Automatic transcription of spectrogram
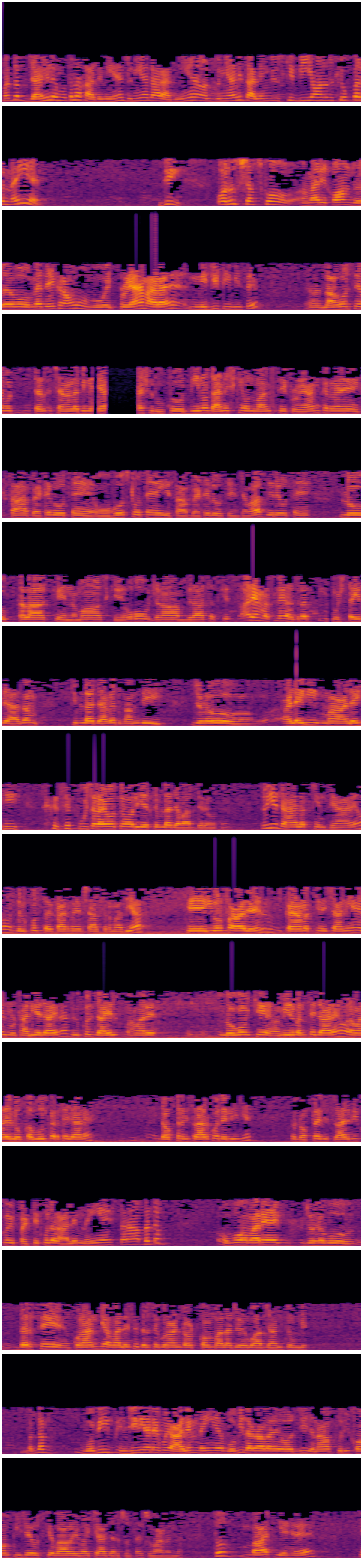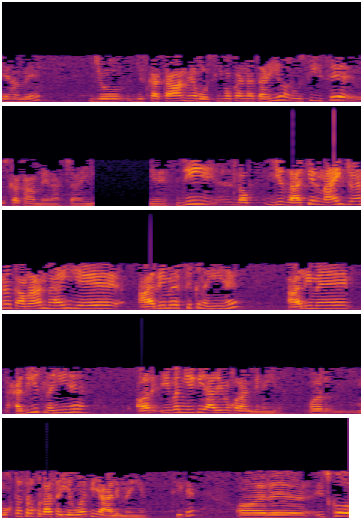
مطلب جاہل مطلق آدمی ہے دنیا دار آدمی ہے اور دنیاوی تعلیم بھی اس کی بی آنرس کے اوپر نہیں ہے۔ جی اور اس شخص کو ہماری قوم جو ہے وہ، میں دیکھ رہا ہوں، وہ ایک پروگرام آ رہا ہے نجی ٹی وی سے۔ لاہور سے وہ چینل ابھی نیا شروع، تو دین و دانش کے عنوان سے پروگرام کر رہے ہیں۔ ایک صاحب بیٹھے ہوئے ہوتے ہیں، وہ ہوسٹ ہوتے ہیں، یہ صاحب بیٹھے ہوئے ہوتے ہیں، جواب دے رہے ہوتے ہیں۔ لوگ طلاق کے، نماز کے، او جناب وراثت کے سارے مسئلے حضرت مشتعد اعظم قبلہ جاوید گاندھی جو ہے وہ علیہ، ما علیہ سے پوچھ رہے ہوتے ہیں اور یہ قبلہ جواب دے رہے ہوتے ہیں۔ تو یہ جہالت کی انتہا ہے اور بالکل سرکار نے ارشاد فرما دیا کہ یورفا علم قیامت کی نشانی ہے، علم اٹھا لیا جائے گا۔ بالکل جاہل ہمارے لوگوں کے امیر بنتے جا رہے ہیں اور ہمارے لوگ قبول کرتے جا رہے ہیں۔ ڈاکٹر اسرار کو لے لیجیے۔ تو ڈاکٹر اسرار بھی کوئی پرٹیکولر عالم نہیں ہے اس طرح مطلب وہ ہمارے جو ہے وہ درس قرآن کے حوالے سے درس قرآن ڈاٹ کام والا جو ہے وہ آپ جانتے ہوں گے۔ مطلب وہ بھی انجینئر ہے، کوئی عالم نہیں ہے، وہ بھی لگا ہوا ہے اور جی جناب پوری قوم پیچھے اس کے واہ واہ کیا درس ہوتا ہے، سبحان اللہ۔ تو بات یہ ہے کہ ہمیں جو جس کا کام ہے وہ اسی کو کرنا چاہیے اور اسی سے اس کا کام لینا چاہیے۔ جی یہ ذاکر نائک جو ہے نا، کامران بھائی، یہ عالم فکر نہیں ہے، عالم حدیث نہیں ہے، اور ایون یہ کہ عالم قرآن بھی نہیں ہے۔ اور مختصر خلاصہ یہ ہوا کہ یہ عالم نہیں ہے، ٹھیک ہے؟ اور اس کو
